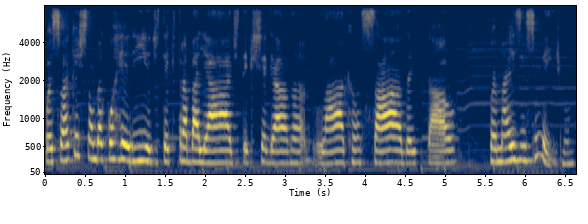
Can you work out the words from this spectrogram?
Foi só a questão da correria, de ter que trabalhar, de ter que chegar lá cansada e tal. Foi mais isso mesmo.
